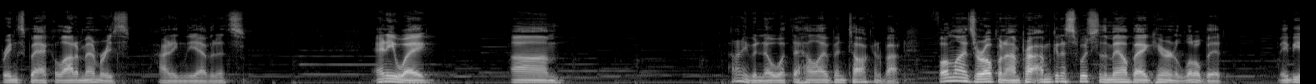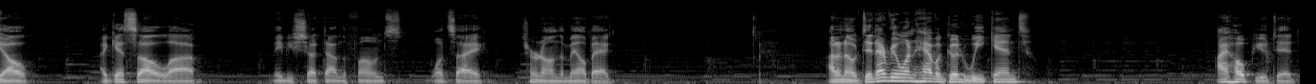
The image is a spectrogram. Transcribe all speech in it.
Brings back a lot of memories, hiding the evidence. Anyway, um, I don't even know what the hell I've been talking about. Phone lines are open. I'm, pro- I'm going to switch to the mailbag here in a little bit. Maybe I'll, I guess I'll uh, maybe shut down the phones once I turn on the mailbag. I don't know. Did everyone have a good weekend? I hope you did.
